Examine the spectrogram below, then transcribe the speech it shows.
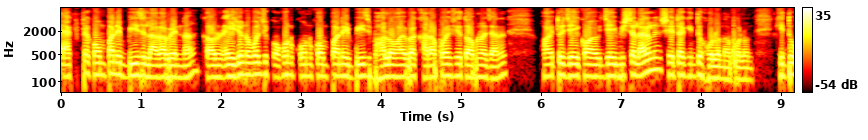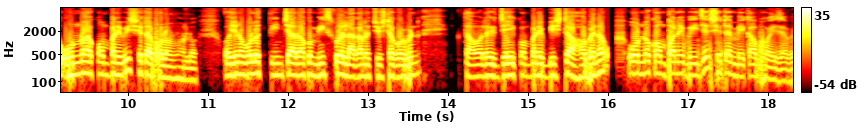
একটা কোম্পানির বীজ লাগাবেন না। কারণ এই জন্য বলছি কখন কোন কোম্পানির বীজ ভালো হয় বা খারাপ হয় সে তো আপনারা জানেন। হয়তো যেই যেই বীজটা লাগালেন সেটা কিন্তু হলো না ফলন। কিন্তু অন্য কোম্পানির বীজ সেটা ফলন হলো। ওই জন্য বলল তিন চার রকম মিক্স করে লাগানোর চেষ্টা করবেন। তাহলে যেই কোম্পানির বীজটা হবে না, অন্য কোম্পানির বীজে সেটা মেকআপ হয়ে যাবে।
